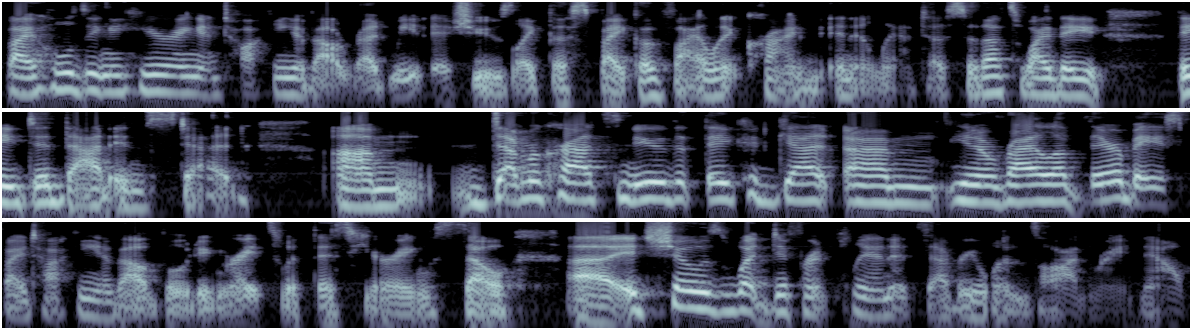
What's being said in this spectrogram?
by holding a hearing and talking about red meat issues like the spike of violent crime in Atlanta. So that's why they they did that instead. Um, Democrats knew that they could get, um, you know, rile up their base by talking about voting rights with this hearing. So uh, it shows what different planets everyone's on right now.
